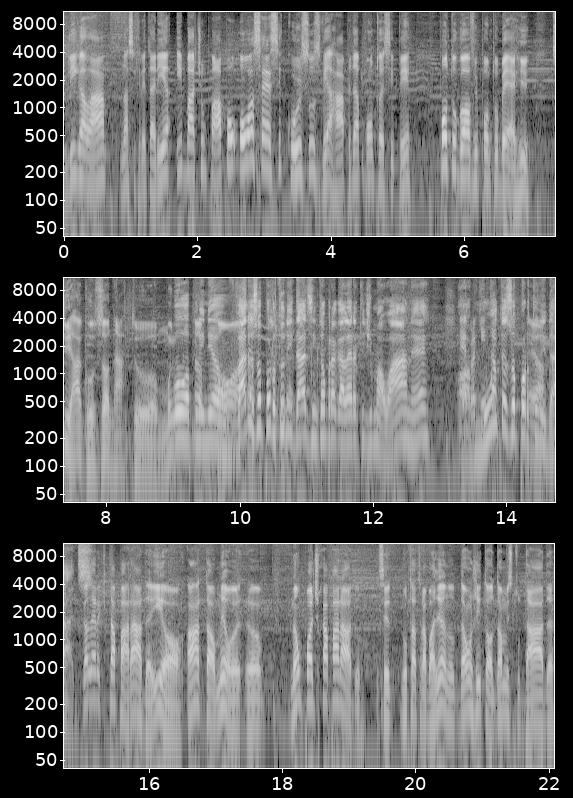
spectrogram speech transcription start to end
Liga lá na secretaria e bate um papo ou acesse cursosviarapida.sp.gov.br. Tiago Zonato. Muito Boa, Plinião. bom Várias oportunidades, então, pra galera aqui de Mauá, né? É, Ó, pra quem tá- muitas oportunidades. É, ó, galera que tá parada aí, ó. Ah, tá, meu, eu- não pode ficar parado. Você não tá trabalhando? Dá um jeito, ó, dá uma estudada.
